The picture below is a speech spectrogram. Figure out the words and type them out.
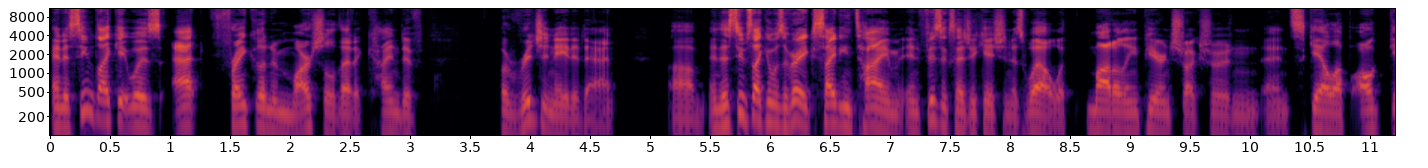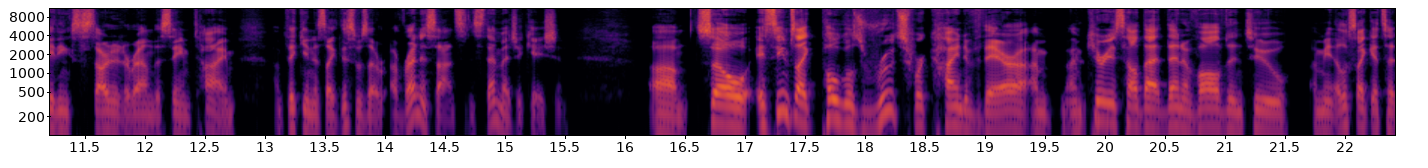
and it seemed like it was at Franklin and Marshall that it kind of originated at. Um, and this seems like it was a very exciting time in physics education as well, with modeling, peer instruction, and scale up all getting started around the same time. I'm thinking it's like this was a, a renaissance in STEM education. Um, so it seems like POGIL's roots were kind of there. I'm I'm curious how that then evolved into. I mean, it looks like it's a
